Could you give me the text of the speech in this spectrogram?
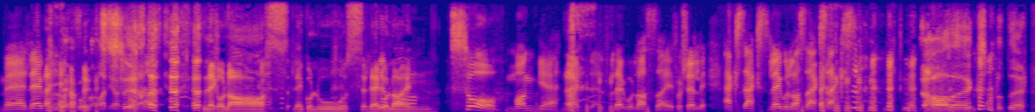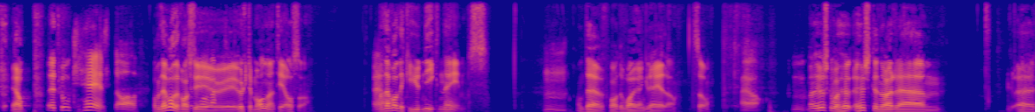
med Legolas-variasjoner. Legolas, Legolos, Legoland. Så mange Night Elf Legolasser i forskjellig XX, Legolas XX. Ja, det eksploderte. Yep. Det tok helt av. Ja, Men det var det faktisk Det i, i Ultima Online-tida også. Ja. Men der var det ikke unique names. Mm, Og det på en måte var jo en greie, da. Så. ja. Men jeg husker, jeg husker når um, eh,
